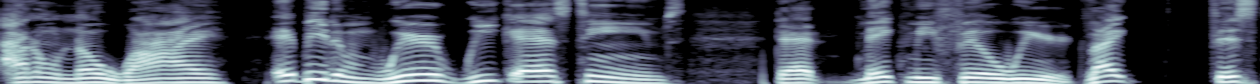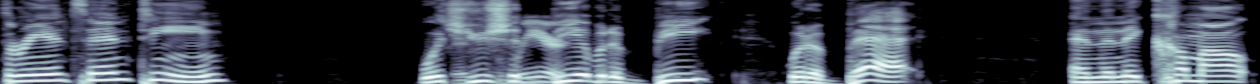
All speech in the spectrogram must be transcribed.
I don't know why. It be them weird, weak ass teams that make me feel weird. Like this three and ten team, which it's you should weird. be able to beat with a bat, and then they come out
